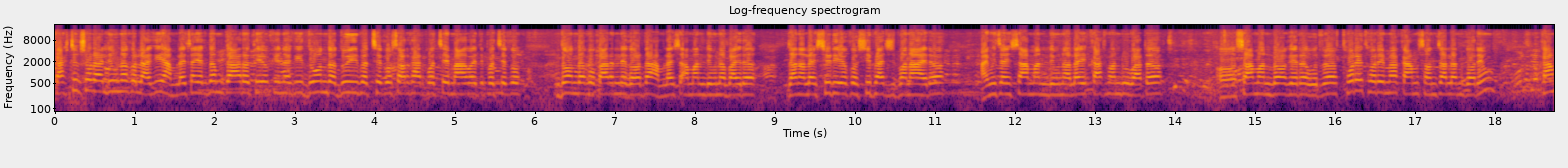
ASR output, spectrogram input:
कास्टिक सोडा ल्याउनको लागि हामीलाई चाहिँ एकदम गाह्रो थियो किनकि द्वन्द दुई पक्षको सरकार पक्ष माओवादी पक्षको द्वन्द्वको कारणले गर्दा हामीलाई सामान ल्याउन बाहिर जानलाई सिडिओको सिफारिस बनाएर हामी चाहिँ सामान ल्याउनलाई काठमाडौँबाट सामान लगेर उरेर थोरै थोरैमा काम सञ्चालन गऱ्यौँ। काम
